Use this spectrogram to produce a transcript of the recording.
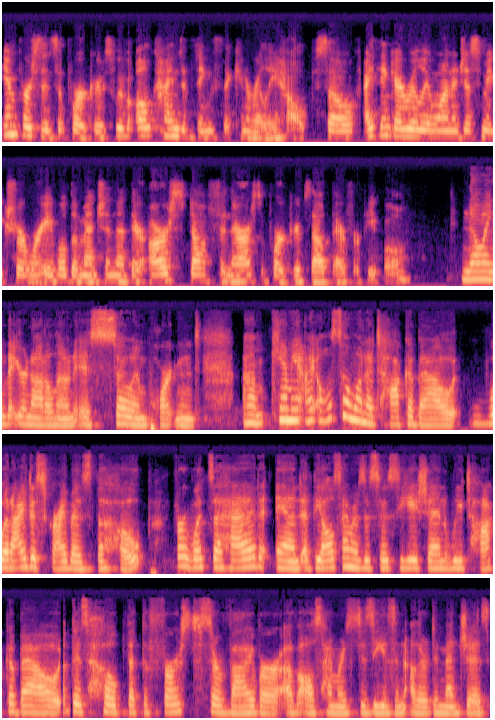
in-person support groups, we have all kinds of things that can really help. So I think I really want to just make sure we're able to mention that there are stuff and there are support groups out there for people knowing that you're not alone is so important. Um, Cami, I also want to talk about what I describe as the hope for what's ahead. And at the Alzheimer's Association, we talk about this hope that the first survivor of Alzheimer's disease and other dementias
